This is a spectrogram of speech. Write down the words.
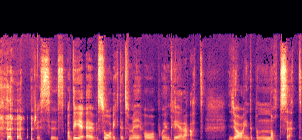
Precis. Och det är så viktigt för mig att poängtera att jag inte på något sätt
